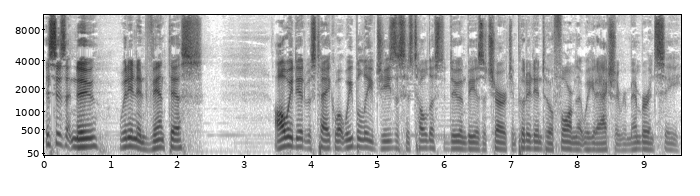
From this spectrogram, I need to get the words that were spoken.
This isn't new. We didn't invent this. All we did was take what we believe Jesus has told us to do and be as a church and put it into a form that we could actually remember and see.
